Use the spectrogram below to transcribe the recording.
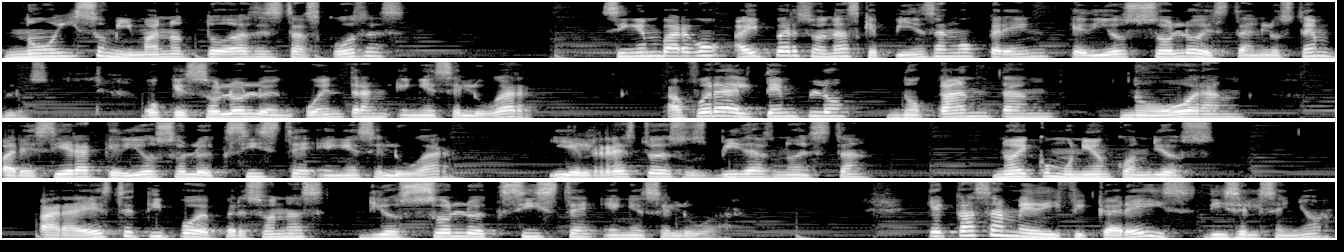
¿No hizo mi mano todas estas cosas? Sin embargo, hay personas que piensan o creen que Dios solo está en los templos o que solo lo encuentran en ese lugar. Afuera del templo no cantan, no oran, pareciera que Dios solo existe en ese lugar y el resto de sus vidas no está. No hay comunión con Dios. Para este tipo de personas Dios solo existe en ese lugar. ¿Qué casa me edificaréis? dice el Señor.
